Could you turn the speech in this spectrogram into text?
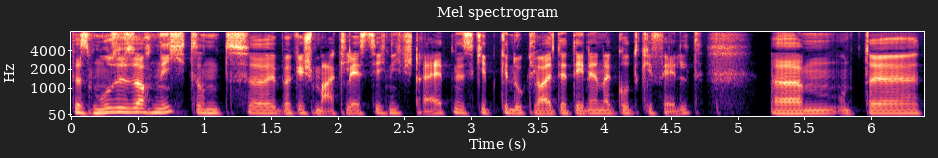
Das muss es auch nicht und äh, über Geschmack lässt sich nicht streiten. Es gibt genug Leute, denen er gut gefällt. Ähm, und der,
